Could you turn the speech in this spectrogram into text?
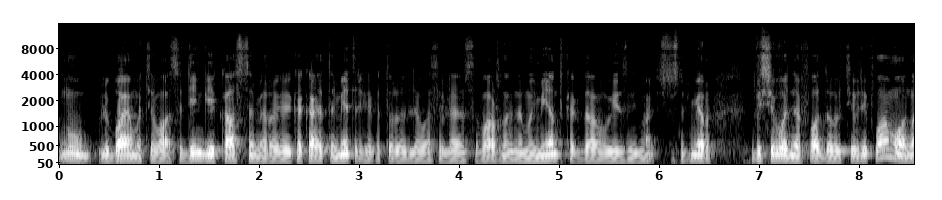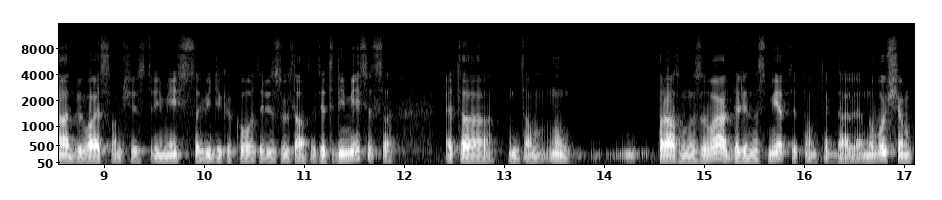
ну, любая мотивация. Деньги, кастомеры, какая-то метрика, которая для вас является важной на момент, когда вы занимаетесь. То есть, например, вы сегодня вкладываете в рекламу, она отбивается вам через три месяца в виде какого-то результата. Эти три месяца – это, ну, там, ну, по-разному называют, долина смерти там, и так далее. Ну, в общем,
